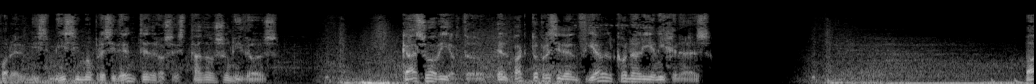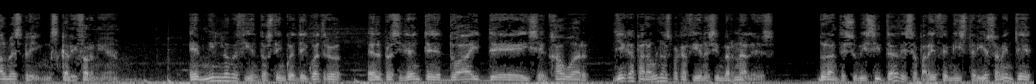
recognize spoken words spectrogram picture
por el mismísimo presidente de los Estados Unidos. Caso abierto. El pacto presidencial con alienígenas. Palm Springs, California. En 1954, el presidente Dwight D. Eisenhower llega para unas vacaciones invernales. Durante su visita desaparece misteriosamente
